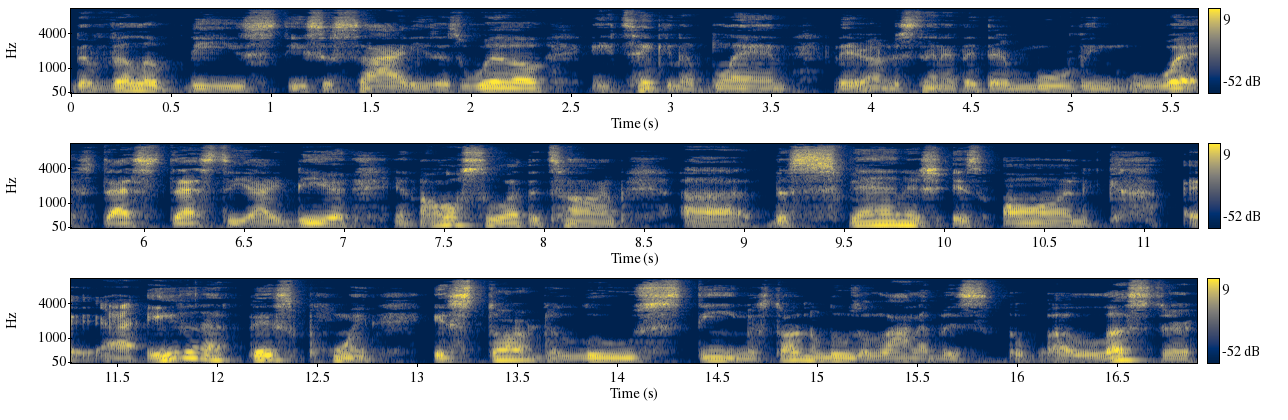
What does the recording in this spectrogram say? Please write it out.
develop these these societies as well and taking a land they're understanding that they're moving west. That's that's the idea. And also at the time uh the spanish is on even at this point it's starting to lose steam. It's starting to lose a lot of its a luster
